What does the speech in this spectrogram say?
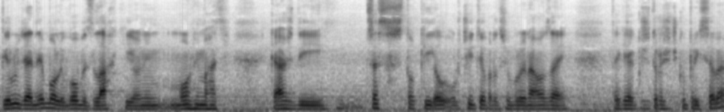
tí ľudia neboli vôbec ľahkí, oni mohli mať každý cez 100 kg určite, pretože boli naozaj takí akože trošičku pri sebe.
